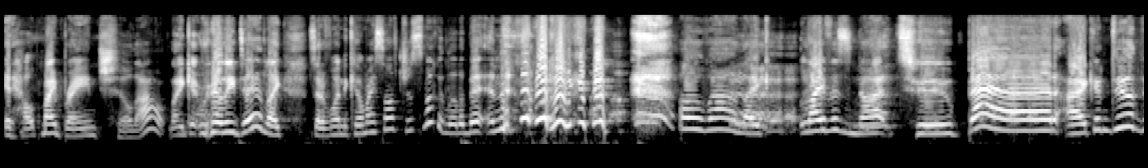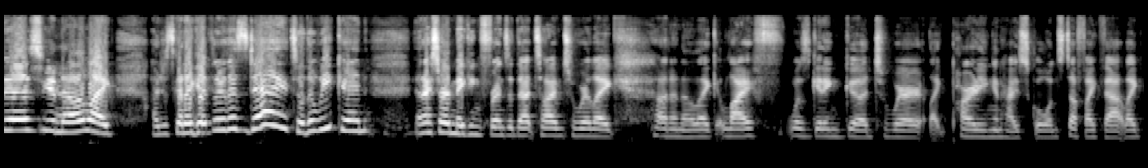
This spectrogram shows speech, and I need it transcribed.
It helped my brain chill out. Like it really did. Like instead of wanting to kill myself, just smoke a little bit and then oh wow, like life is not too bad. I can do this, you know, like I just gotta get through this day to the weekend. Mm-hmm. And I started making friends at that time to where like I don't know, like life was getting good to where like partying in high school and stuff like that, like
